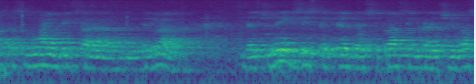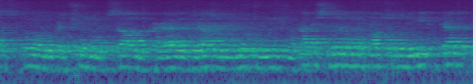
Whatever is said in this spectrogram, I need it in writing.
Asta să nu mai un pic starea interioară. Deci nu există, cred, o situație în care cineva să spună o rugăciune, un psalm care are durată un minut, un minut jumătate și să nu rămână cu absolut nimic, chiar dacă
